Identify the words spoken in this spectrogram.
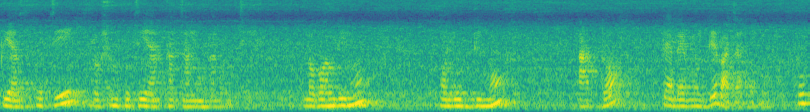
পেঁয়াজ কুচি, রসুন কুচি আর কাঁচা লঙ্কা কুচি, লবণ দিমু, হলুদ দিমু, আর তো তেলের মধ্যে ভাজা করব। খুব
